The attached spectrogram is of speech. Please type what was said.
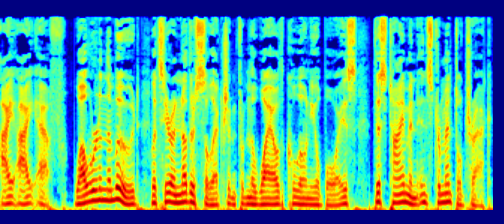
IIF. While we're in the mood, let's hear another selection from the Wild Colonial Bhoys, this time an instrumental track,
